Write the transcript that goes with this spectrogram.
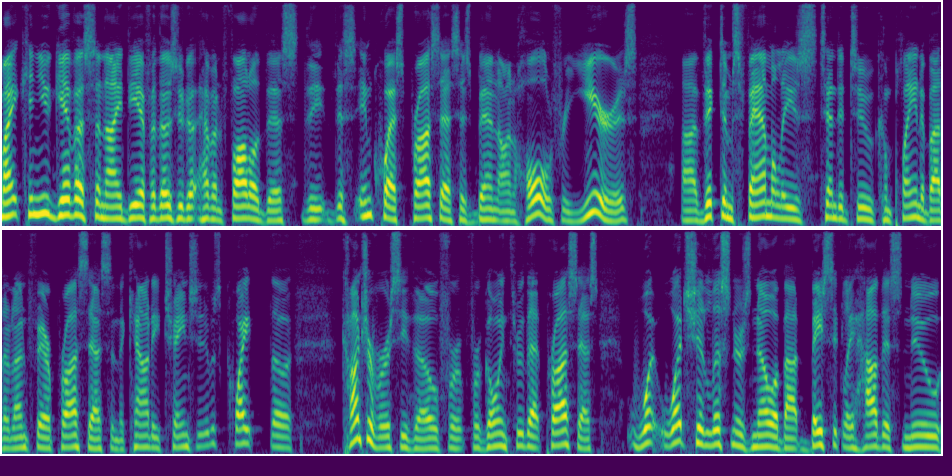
Mike, can you give us an idea for those who haven't followed this? The this inquest process has been on hold for years. Uh, victims' families tended to complain about an unfair process, and the county changed it. It was quite the controversy, though, for, for going through that process. What what should listeners know about basically how this new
